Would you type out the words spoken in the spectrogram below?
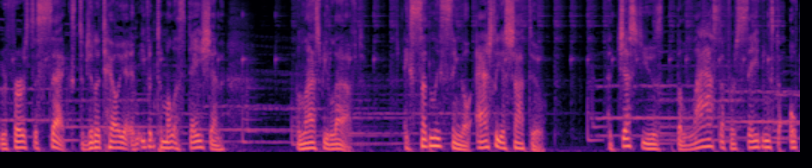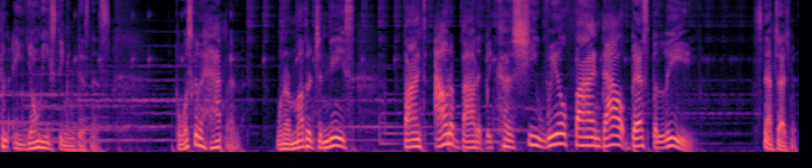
Refers to sex, to genitalia, and even to molestation. When last we left, a suddenly single Ashley Asatu had just used the last of her savings to open a yoni steaming business. But what's going to happen when her mother, Janice, finds out about it because she will find out, best believe? Snap judgment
